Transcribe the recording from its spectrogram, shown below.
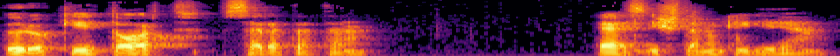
örökké tart szeretete. Ez Istenünk igéje.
